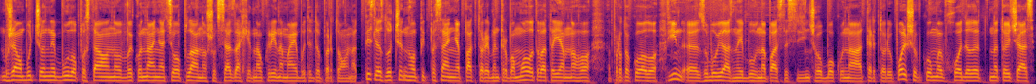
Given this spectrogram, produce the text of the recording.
вже, мабуть, що не було поставлено виконання цього плану, що вся західна Україна має бути депортована. Після злочинного підписання пакту Ріббентропа Молотова таємного протоколу він е, зобов'язаний був напасти з іншого боку на територію Польщі, в яку ми входили на той час.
